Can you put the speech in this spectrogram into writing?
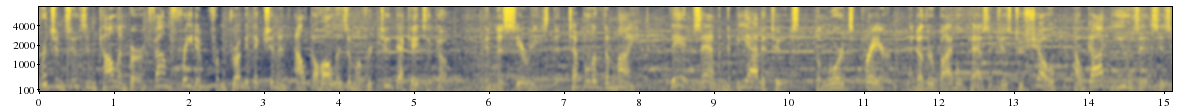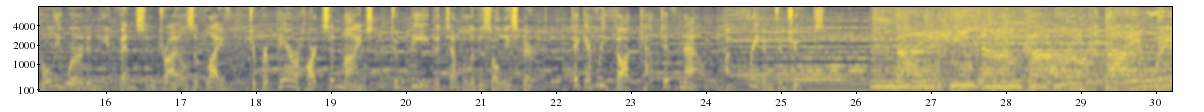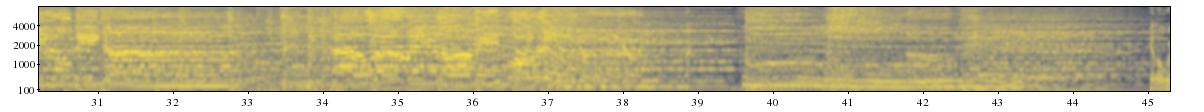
Rich and Susan Collenberg found freedom from drug addiction and alcoholism over two decades ago. In the series, The Temple of the Mind, they examine the Beatitudes, the Lord's Prayer, and other Bible passages to show how God uses His holy word in the events and trials of life to prepare hearts and minds to be the temple of His Holy Spirit. Take every thought captive now on Freedom to Choose.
